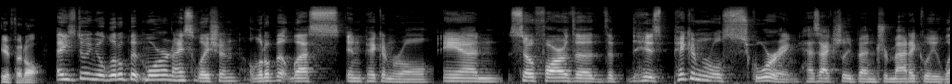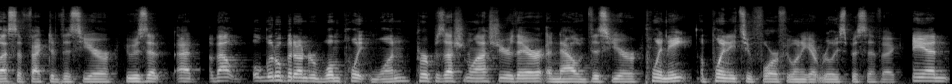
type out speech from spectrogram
if at all? He's doing a little bit more in isolation, a little bit less in pick and roll, and so far the the his pick and roll scoring has actually been dramatically less effective this year. He was at at about a little bit under 1.1 per possession last year there, and now this year 0.8, a 0.824 if you want to get really specific. And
